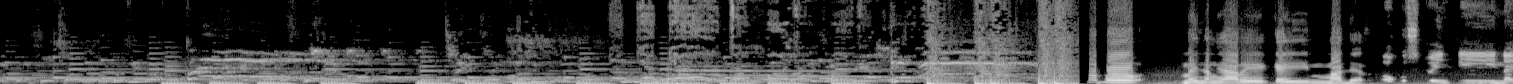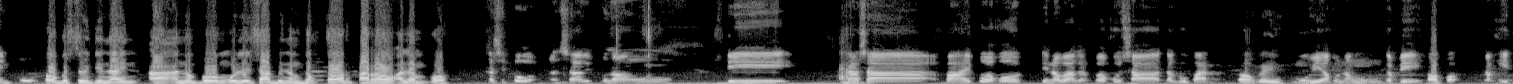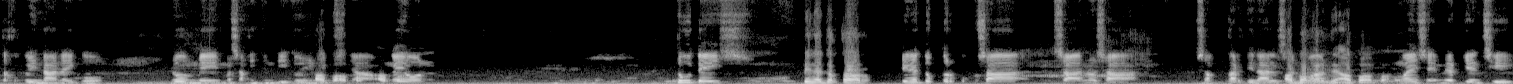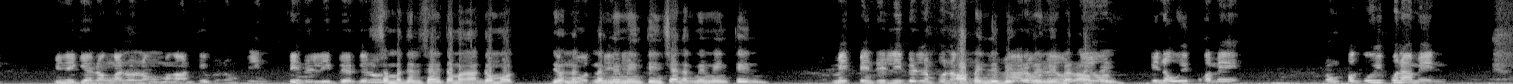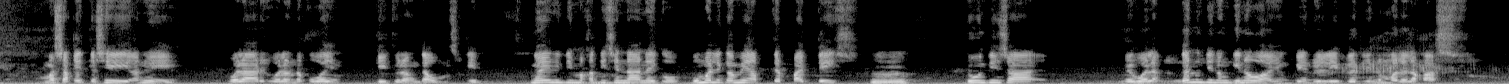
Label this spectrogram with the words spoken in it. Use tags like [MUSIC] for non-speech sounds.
aming bungso sa unang basila. Sa ito, mga mga Ano po may nangyari kay mother? August 29 po. August 29. Ah, ano pong ulit sabi ng doktor para ho alam ko? Kasi po, ang sabi po ng di nasa bahay po ako, tinawagan po ako sa Dagupan. Okay. Umuwi ako ng gabi. Opo. Nakita ko po yung nanay ko. Doon may masakit yung dito yung Opo, lips niya. opo, opo. Ngayon, two days, Pinadoktor. pinadoktor ko po sa sa ano sa sa Cardinal sa Opo, Juan. Opo, opo. Kung ngayon sa emergency, binigyan ng ano ng mga anti ano, pain, pain reliever gano'n. Sa madaling salita, mga gamot. Yun, Gamot, nag, nagme-maintain siya, nagme-maintain. may pain reliever lang po ng Ah, pain reliever- araw na yun. reliever, okay. Ngayon, pinauwi po kami. Nung pag-uwi po namin, masakit kasi ano eh, wala walang nakuha yung dito lang daw masakit. Ngayon hindi makatis yung nanay ko, bumalik kami after 5 days. Mhm. Doon din sa eh wala, ganun din ang ginawa yung pain reliever din ng malalakas.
